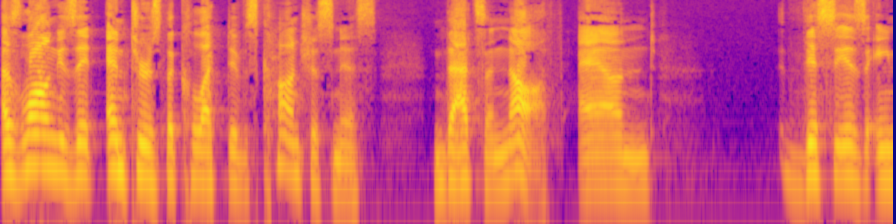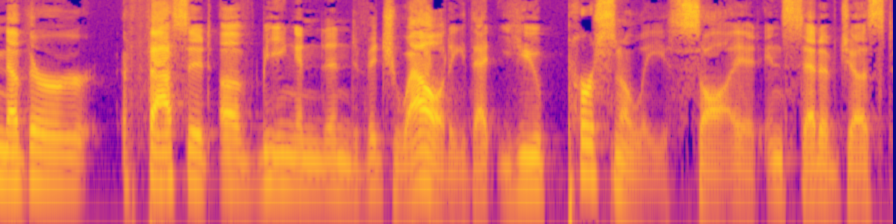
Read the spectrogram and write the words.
As long as it enters the collective's consciousness, that's enough. And this is another facet of being an individuality that you personally saw it instead of just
